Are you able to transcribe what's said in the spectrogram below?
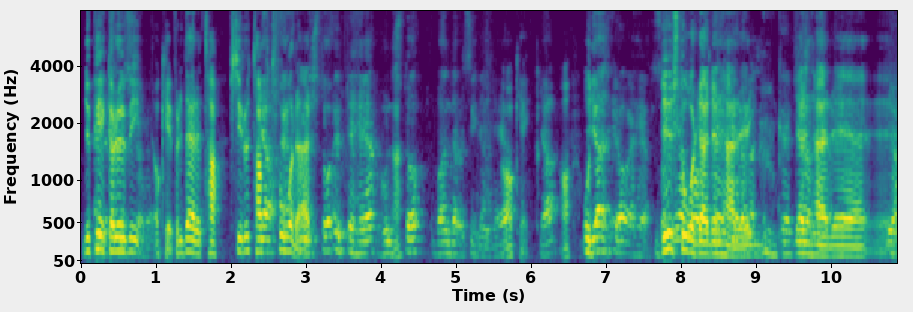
nu pekar du vid... Okej, okay, för det där är tapp... Ser du tapp ja, två där? Hon står inte här, hon ja. står på andra sidan här. Okej. Okay. Ja. ja. Och jag, jag är här. Så du står där den här, där den här eh,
